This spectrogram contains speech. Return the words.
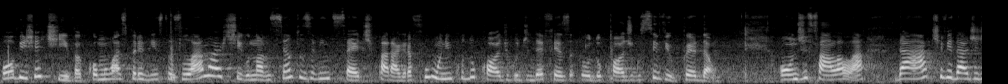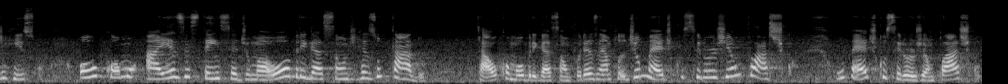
objetiva, como as previstas lá no artigo 927, parágrafo único do Código de Defesa ou do Código Civil, perdão, onde fala lá da atividade de risco ou como a existência de uma obrigação de resultado, tal como a obrigação, por exemplo, de um médico cirurgião plástico o médico cirurgião plástico,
